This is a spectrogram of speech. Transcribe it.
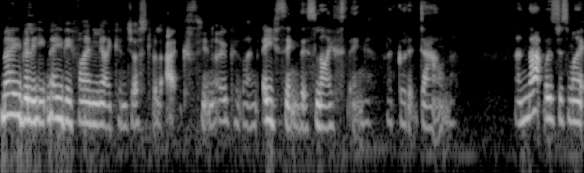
maybe, maybe finally I can just relax, you know, because I'm acing this life thing. I've got it down. And that was just my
